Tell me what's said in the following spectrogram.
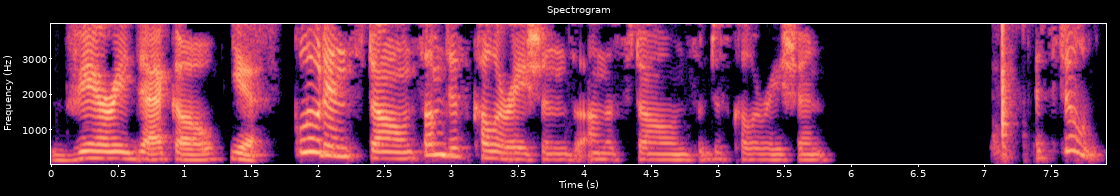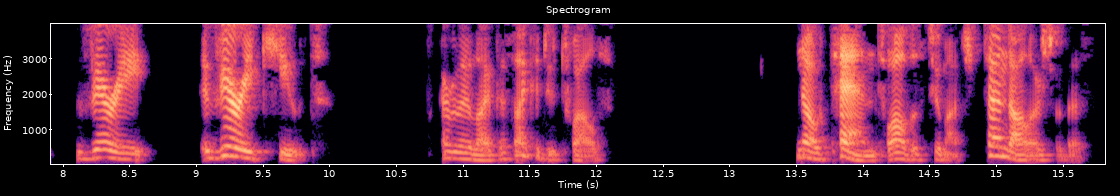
very deco. Yes. Glued in stone, some discolorations on the stone, some discoloration. It's still very, very cute. I really like this. I could do 12. No, 10. 12 is too much. $10 for this.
